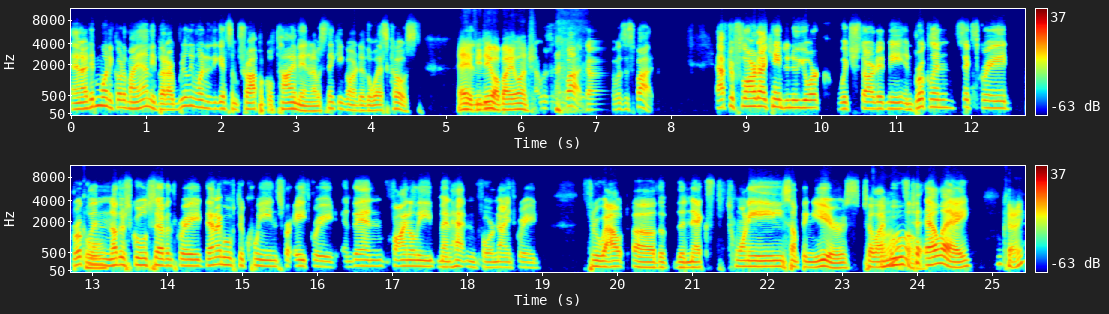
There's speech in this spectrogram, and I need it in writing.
and I didn't want to go to Miami, but I really wanted to get some tropical time in, and I was thinking going to the West Coast. hey, if you do, I'll buy you lunch. That was a spot. That was a spot. After Florida, I came to New York, which started me in Brooklyn, sixth grade. Brooklyn, Cool. another school, seventh grade. Then I moved to Queens for eighth grade, and then finally Manhattan for ninth grade. Throughout uh, the the next twenty something years, till I moved to Oh. L.A. Okay.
